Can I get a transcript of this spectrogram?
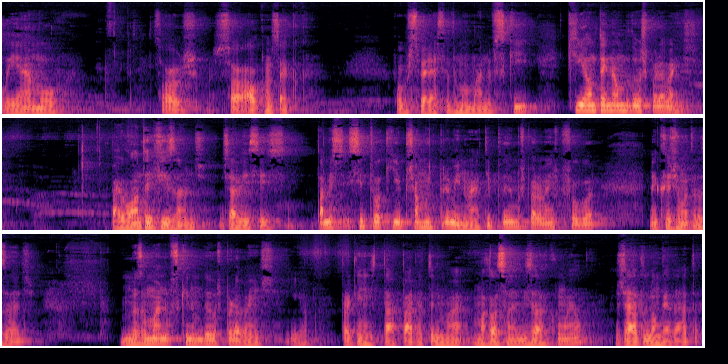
Liamo, só, só alguns é que perceber esta do meu mano ski, que ontem não me deu os parabéns. Pá, eu ontem fiz anos, já disse isso. Também sinto aqui a puxar muito para mim, não é? Tipo, dê-me os parabéns, por favor, nem que sejam atrasados. Mas o mano ski não me deu os parabéns. Eu, para quem está a par, eu tenho uma, uma relação de amizade com ele, já de longa data.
